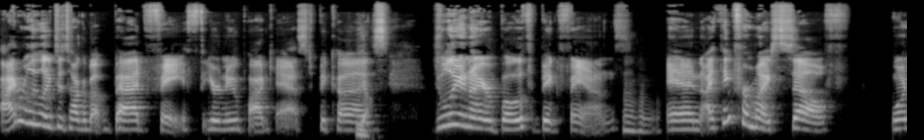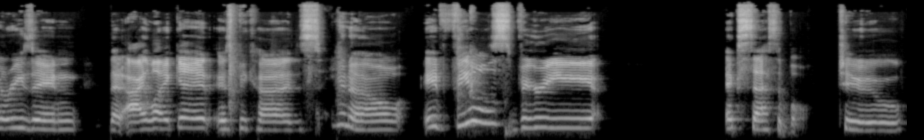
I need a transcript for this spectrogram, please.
I'd really like to talk about Bad Faith, your new podcast, because Julie and I are both big fans. Mhm. And I think for myself, one reason that I like it is because, you know, it feels very accessible to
